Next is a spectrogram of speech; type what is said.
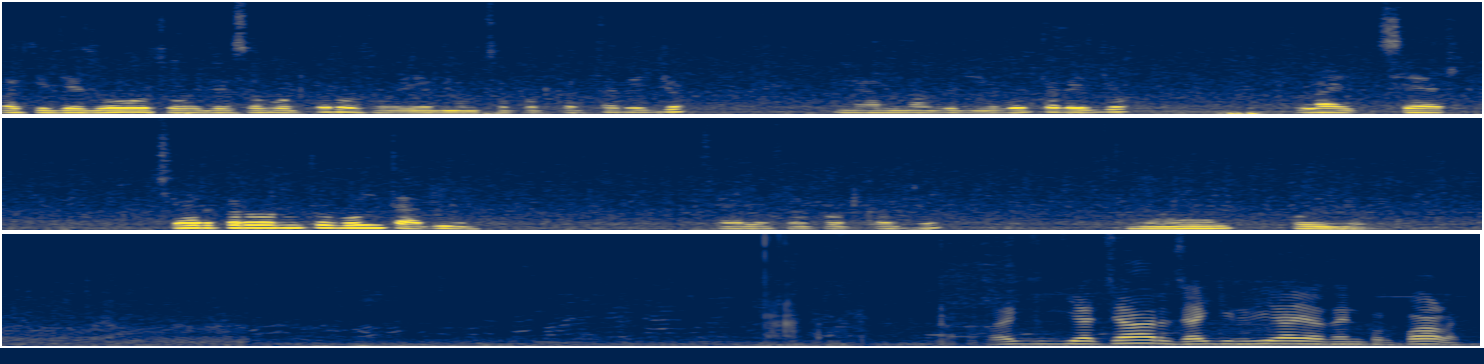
બાકી જે જોવો છો, જે સપોર્ટ કરો છો એમને સપોર્ટ કરતા રહેજો. અને આમના વીડિયો જોતા રહેજો. લાઈક શેર શેર કરવાનું તો ભૂલતા જ નહીં. ચાલો સપોર્ટ કરજો. હું હોઈ જાઉં. ભાગી ગયા ચાર, જાગીને વી આવ્યા હતા એની પર પાળે.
